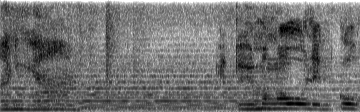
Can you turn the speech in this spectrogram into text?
Ano yan? Ito yung mga ulen ko.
